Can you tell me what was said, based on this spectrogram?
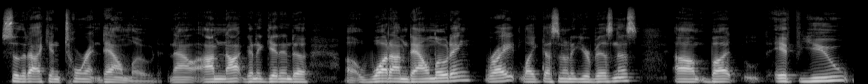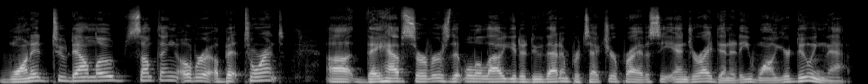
so that I can torrent download. Now, I'm not going to get into uh, what I'm downloading, right? Like that's none of your business. Um, but if you wanted to download something over a BitTorrent, uh, they have servers that will allow you to do that and protect your privacy and your identity while you're doing that.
